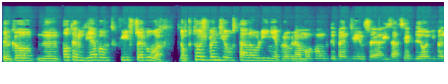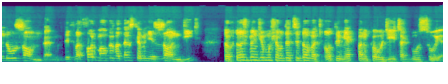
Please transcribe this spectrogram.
Tylko y, potem diabeł tkwi w szczegółach. No ktoś będzie ustalał linię programową, gdy będzie już realizacja, gdy oni będą rządem. Gdy Platforma Obywatelska będzie rządzić, to ktoś będzie musiał decydować o tym, jak pan Kołodziejczak głosuje.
